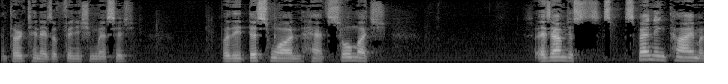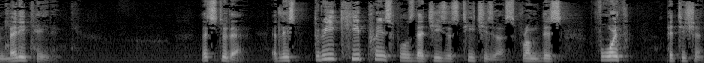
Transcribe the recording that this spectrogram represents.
and 13 as a finishing message. But it, this one had so much. As I'm just spending time and meditating, let's do that. At least three key principles that Jesus teaches us from this fourth petition.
